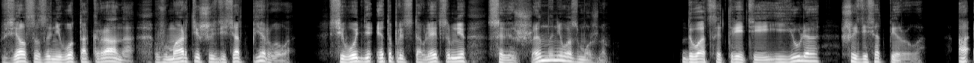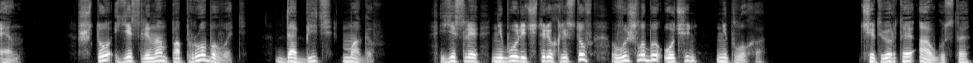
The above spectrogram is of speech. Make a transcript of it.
взялся за него так рано, в марте 61-го? Сегодня это представляется мне совершенно невозможным. 23 июля 61-го. А.Н. Что, если нам попробовать добить магов? Если не более четырех листов, вышло бы очень неплохо. 4 августа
